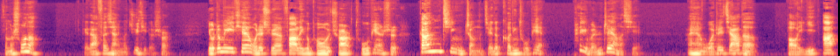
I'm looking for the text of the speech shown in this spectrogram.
怎么说呢？给大家分享一个具体的事儿。有这么一天，我这学员发了一个朋友圈，图片是干净整洁的客厅图片。配文这样写：“哎呀，我这家的保姨阿，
